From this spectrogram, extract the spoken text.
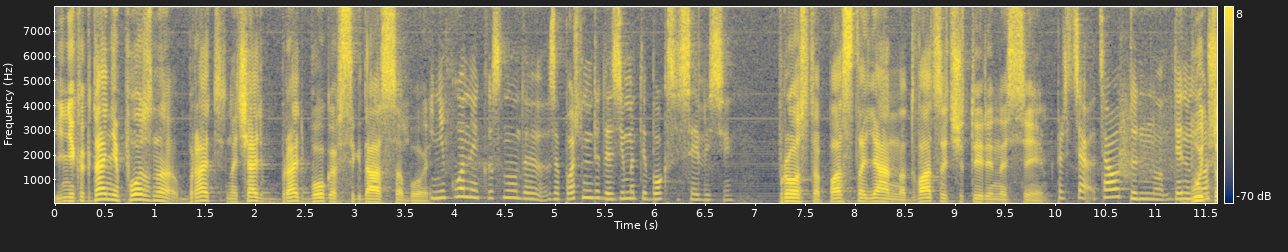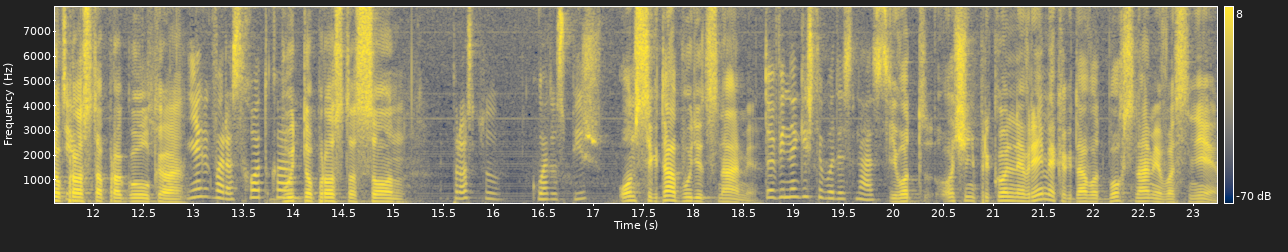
И никогда не поздно брать, начать брать Бога всегда с И собой. никога не е късно да започнете да взимате Бог със себе си. Просто, постоянно, 24 на 7. През ця, цялото дено- Будь то просто прогулка, разходка, будь то просто сон, просто когато спиш. Он всегда будет с нами. Той винаги ще бъде с нас. И вот очень прикольное время, когда вот Бог с нами во сне.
